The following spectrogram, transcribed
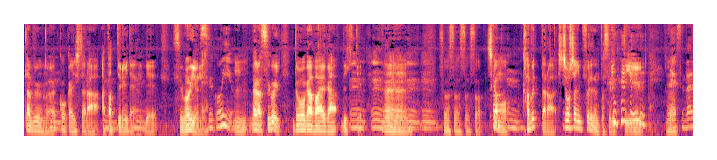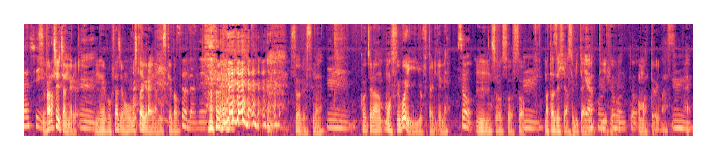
た分は公開したら当たってるみたいなんで、すごいよね。すごいよ、うん、だからすごい動画映えができて、うんうんうんうんうん。そうそうそうそう。しかもうん。かぶったら視聴者にプレゼントするっていう、ね。素晴らしい。素晴らしいチャンネル、うん。ね、僕たちも応募したいぐらいなんですけど。そうだね。そうですね。うん。こちらもうすごいいいよ2人でね。そう。うんそうそうそう、うん。またぜひ遊びたいなっていうふうに思っております、うん。はい、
